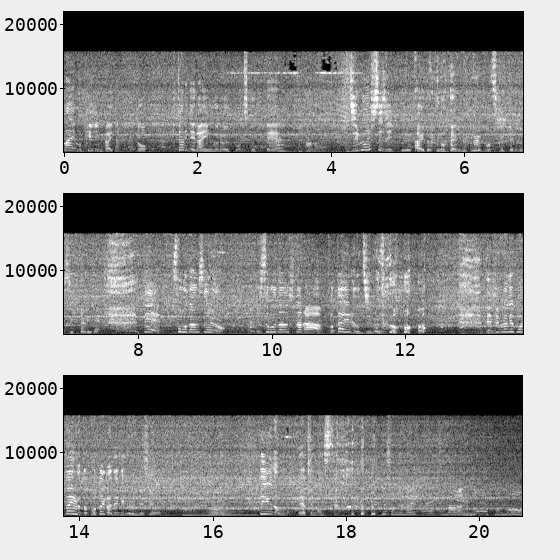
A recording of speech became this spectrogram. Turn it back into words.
前も記事に書いたんだけど1人で LINE グループを作って、あの自分羊っていうタイトルの、ね、グループを作ってるんです1人で。で相談するので相談したら答えるの自分の で自分で答えると答えが出てくるんですよ。うん。っていうのもやってます。でその LINE のやつは、うんノートの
